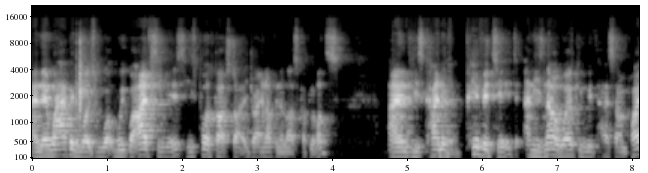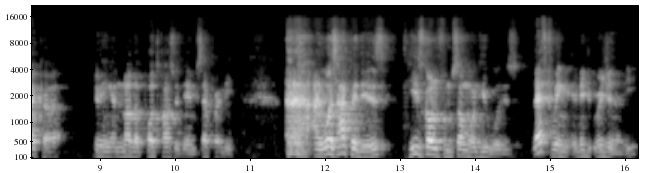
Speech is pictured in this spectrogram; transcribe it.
And then what happened was what we, what I've seen is his podcast started drying up in the last couple of months and he's kind of pivoted and he's now working with Hassan Piker doing another podcast with him separately. and what's happened is he's gone from someone who was left wing originally,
